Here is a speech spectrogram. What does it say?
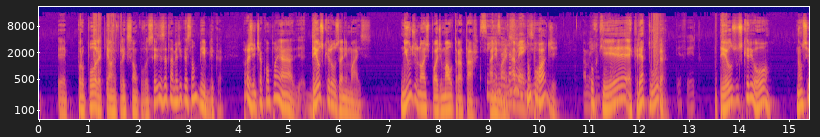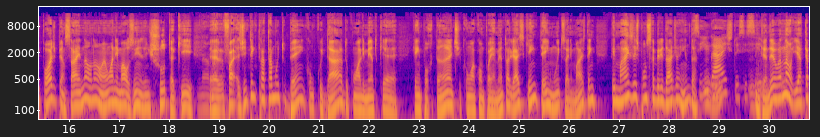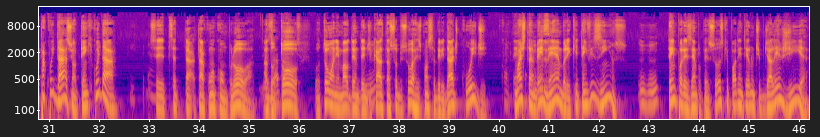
propor aqui uma reflexão com vocês é exatamente a questão bíblica. Para a gente acompanhar. Deus criou os animais. Nenhum de nós pode maltratar Sim, animais. exatamente. Não pode. Amém. Porque é criatura. Perfeito. Deus os criou. Não se pode pensar, em, não, não, é um animalzinho, a gente chuta aqui. É, fa- a gente tem que tratar muito bem, com cuidado, com o alimento que é, que é importante, com o acompanhamento. Aliás, quem tem muitos animais tem, tem mais responsabilidade ainda. Sim, um gasto excessivo. Entendeu? Não, e até para cuidar, senhor, tem que cuidar. Você tá, tá com, comprou, adotou, botou um animal dentro, dentro de casa, está sob sua responsabilidade, cuide. Mas também lembre que tem vizinhos. Uhum. Tem, por exemplo, pessoas que podem ter um tipo de alergia.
